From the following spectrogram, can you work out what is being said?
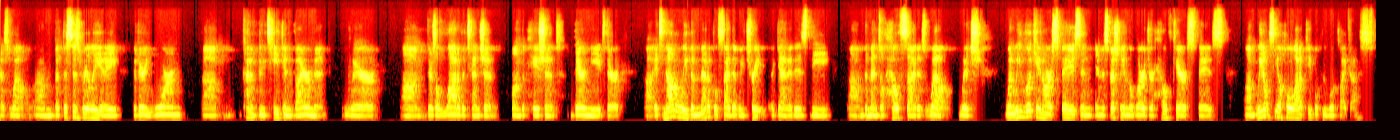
as well. Um, but this is really a, a very warm, um, kind of boutique environment where um, there's a lot of attention on the patient, their needs, their uh, it's not only the medical side that we treat. Again, it is the um, the mental health side as well. Which, when we look in our space, and, and especially in the larger healthcare space, um, we don't see a whole lot of people who look like us,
